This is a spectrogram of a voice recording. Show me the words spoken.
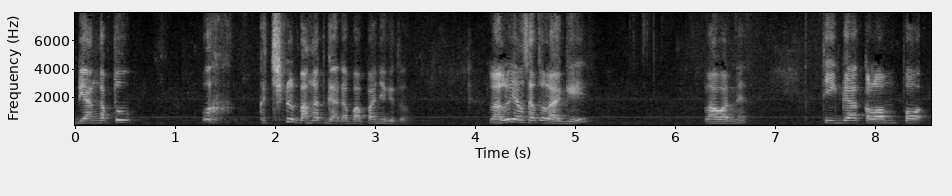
dianggap tuh, wah kecil banget gak ada apa-apanya gitu. Lalu yang satu lagi, lawannya, tiga kelompok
